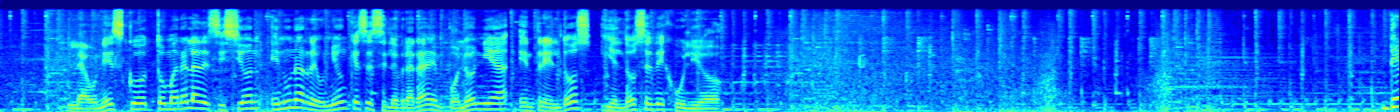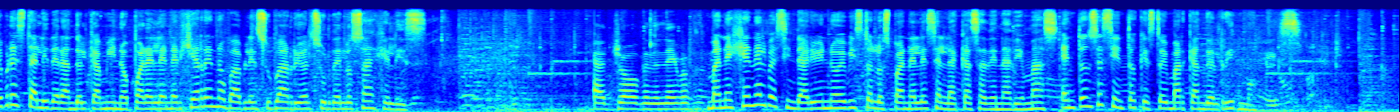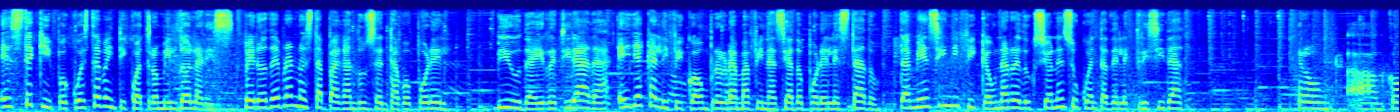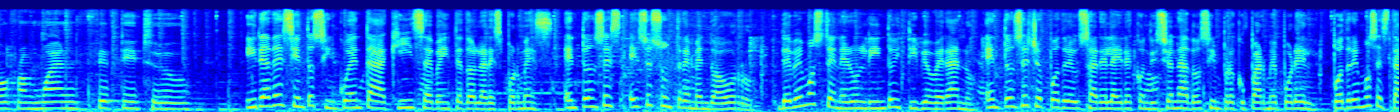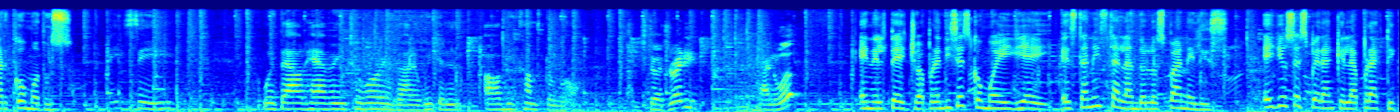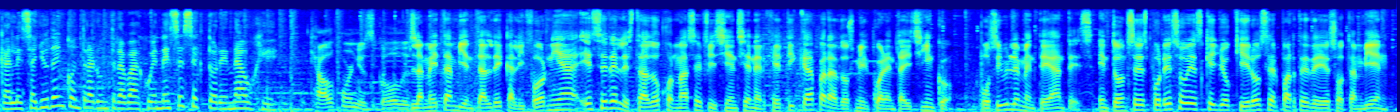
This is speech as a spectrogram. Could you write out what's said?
La UNESCO tomará la decisión en una reunión que se celebrará en Polonia entre el 2 y el 12 de julio. Debra está liderando el camino para la energía renovable en su barrio al sur de Los Ángeles. Manejé en el vecindario y no he visto los paneles en la casa de nadie más, entonces siento que estoy marcando el ritmo. Este equipo cuesta 24 mil dólares, pero Debra no está pagando un centavo por él. Viuda y retirada, ella calificó a un programa financiado por el Estado. También significa una reducción en su cuenta de electricidad. It'll uh, go from 150 to Irá de 150 a 15, 20 dólares por mes. Entonces, eso es un tremendo ahorro. Debemos tener un lindo y tibio verano. Entonces yo podré usar el aire acondicionado sin preocuparme por él. Podremos estar cómodos. Without having to worry about it. We can all be comfortable. ready? En el techo, aprendices como AJ están instalando los paneles. Ellos esperan que la práctica les ayude a encontrar un trabajo en ese sector en auge. La meta ambiental de California es ser el estado con más eficiencia energética para 2045, posiblemente antes. Entonces, por eso es que yo quiero ser parte de eso también.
